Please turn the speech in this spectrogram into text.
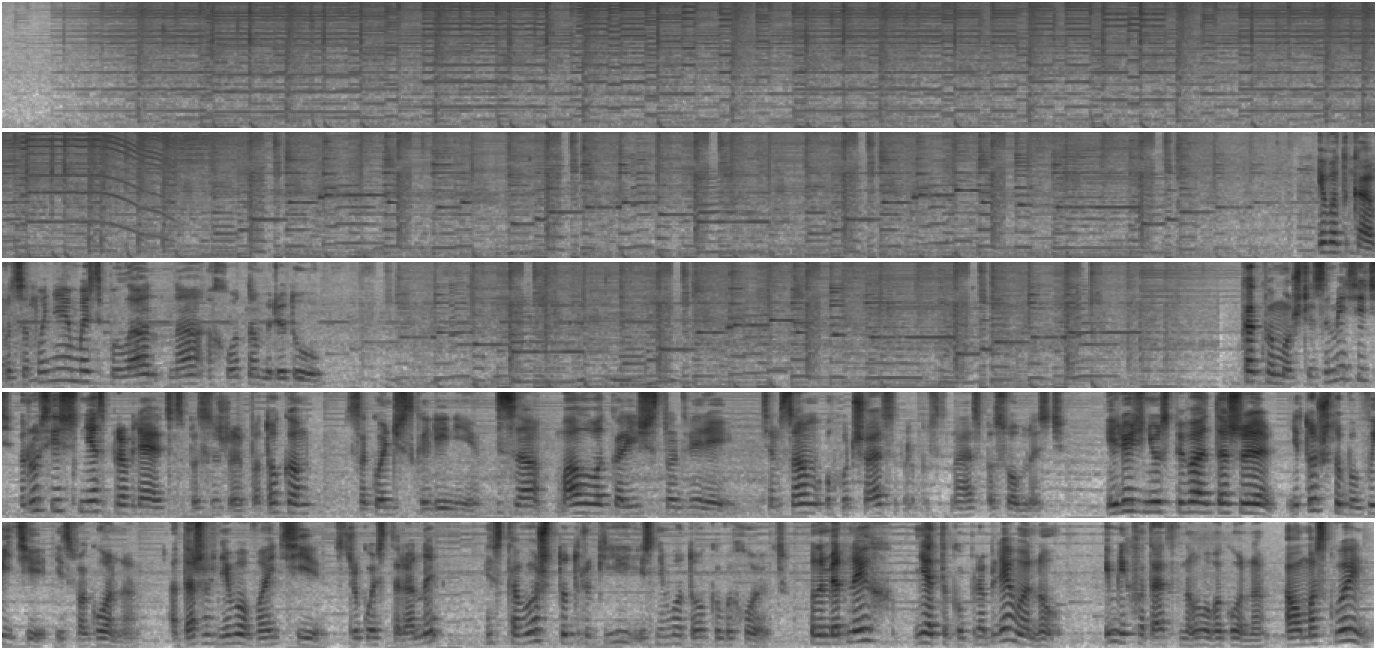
И вот такая вот заполняемость была на охотном ряду. Как вы можете заметить, Русич не справляется с пассажиропотоком с оконческой линии из-за малого количества дверей. Тем самым ухудшается пропускная способность. И люди не успевают даже не то чтобы выйти из вагона, а даже в него войти с другой стороны, из того, что другие из него только выходят. У номерных нет такой проблемы, но им не хватает одного вагона. А у Москвы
